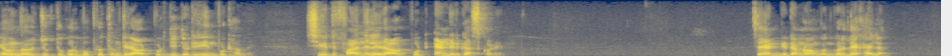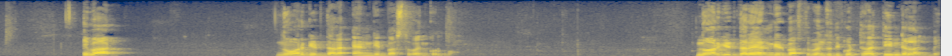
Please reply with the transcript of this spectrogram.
এমনভাবে যুক্ত করব, প্রথমটির আউটপুট দ্বিতীয়টির ইনপুট হবে। সেক্ষেত্রে ফাইনালের আউটপুট অ্যান্ডের কাজ করে। তো অ্যান্ড গেট আমরা অঙ্কন করে দেখাইলাম। এবার নর গেট দ্বারা অ্যান্ড গেট বাস্তবায়ন করব। নর গেট দ্বারা অ্যান্ড গেট বাস্তবায়ন যদি করতে হয়, তিনটা লাগবে।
